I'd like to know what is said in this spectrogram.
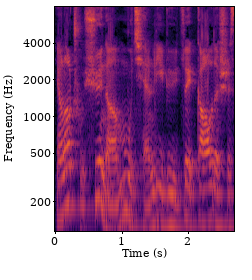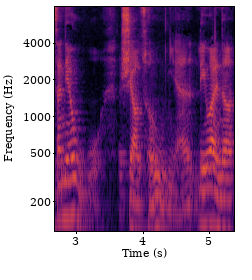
养老储蓄呢，目前利率最高的是三点五，是要存五年。另外呢，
